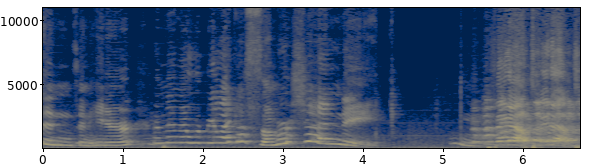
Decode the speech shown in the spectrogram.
lemons in here, and then it would be like a summer shandy? Hmm. Fade out, fade out.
